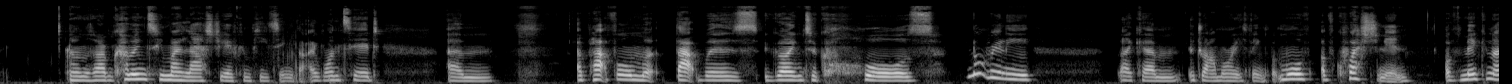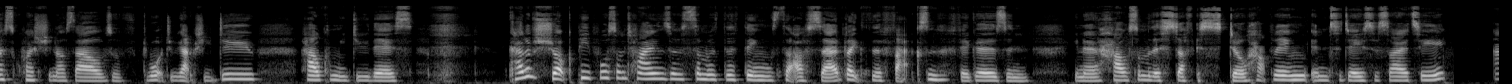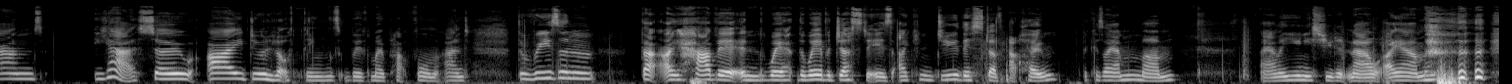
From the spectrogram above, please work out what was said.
um, that I'm coming to my last year of competing, that I wanted um, a platform that was going to cause not really like um, a drama or anything, but more of questioning of making us question ourselves of what do we actually do? How can we do this? Kind of shock people sometimes of some of the things that are said like the facts and the figures and you know how some of this stuff is still happening in today's society. And yeah so i do a lot of things with my platform and the reason that i have it and the way the way i've adjusted it is i can do this stuff at home because i am a mum I am a uni student now. I am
